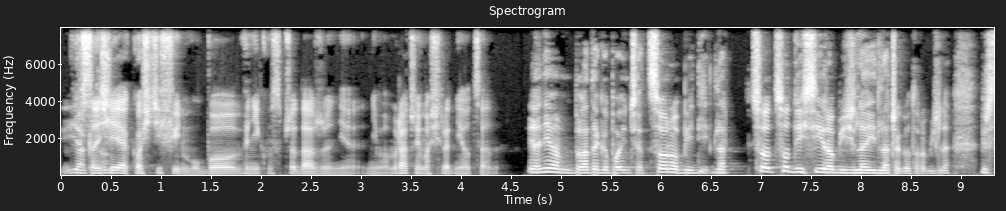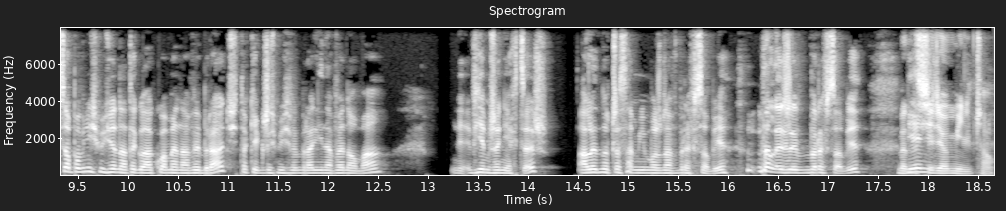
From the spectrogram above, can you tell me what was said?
jak W sensie to? jakości filmu, bo wyników sprzedaży nie, nie mam. Raczej ma średnie oceny. Ja nie mam bladego pojęcia, co robi, co, co DC robi źle i dlaczego to robi źle. Wiesz co, powinniśmy się na tego Aquamana wybrać, tak jak żeśmy się wybrali na Venoma. Wiem, że nie chcesz, ale no czasami można wbrew sobie. Należy wbrew sobie. Będę nie, siedział milczał.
